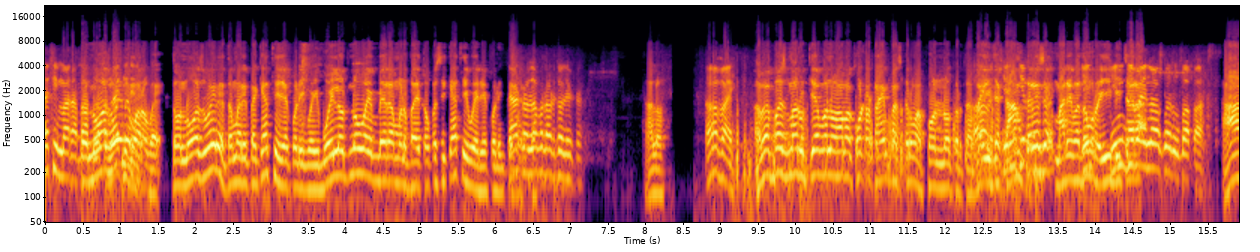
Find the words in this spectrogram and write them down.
નથી મારા પાસે નોઝ હોય ને મારો ભાઈ? તો નોઝ હોય ને તમારી પાસે ક્યાંથી રેકોર્ડિંગ હોય? બોઈલર ન હોય મેરામણભાઈ તો પછી ક્યાંથી હોય રેકોર્ડિંગ પેટ્રોલ લબડ અડધો લીટર. હાલો. હા ભાઈ. હવે બસ મારું કહેવાનું આવા ખોટો ટાઈમ પાસ કરવા ફોન ન કરતા. ભાઈ જે કામ કરે છે મારી વાત સાંભળો ઈ બિચારા ન કરું બાપા? હા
